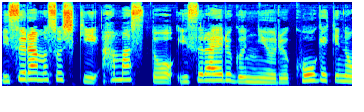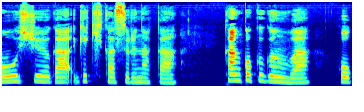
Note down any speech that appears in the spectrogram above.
イスラム組織ハマスとイスラエル軍による攻撃の応酬が激化する中韓国軍は北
